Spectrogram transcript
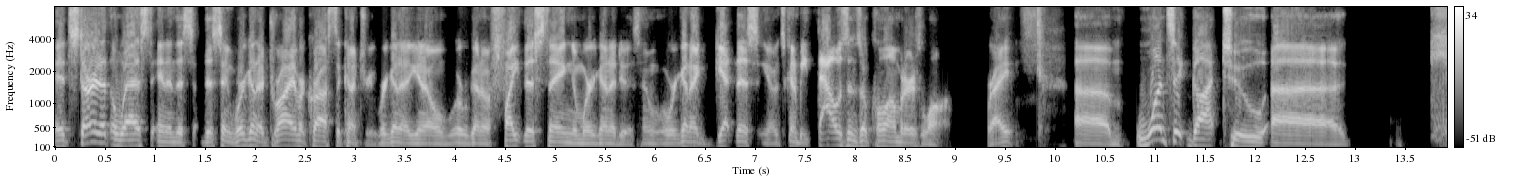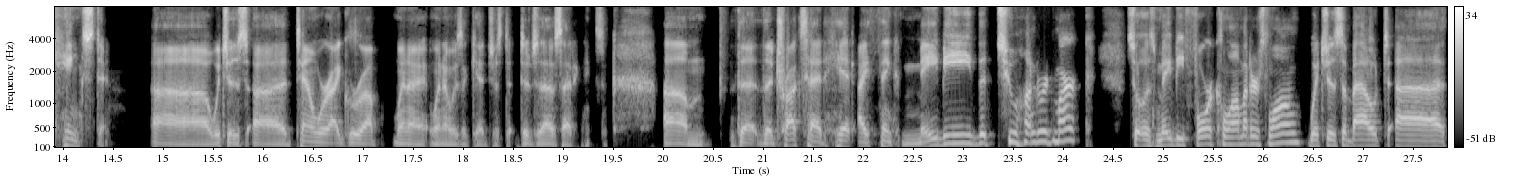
it started at the west, and in this this thing, we're going to drive across the country. We're going to you know we're going to fight this thing, and we're going to do this, and we're going to get this. You know, it's going to be thousands of kilometers long, right? Um, once it got to uh, Kingston, uh, which is a town where I grew up when I when I was a kid, just just outside of Kingston. Um, the the trucks had hit, I think, maybe the 200 mark, so it was maybe four kilometers long, which is about uh,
